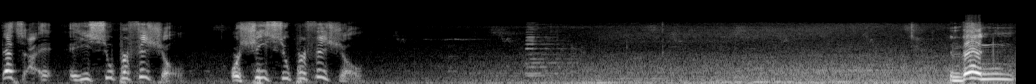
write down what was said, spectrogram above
that's uh, he's superficial or she's superficial. And then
